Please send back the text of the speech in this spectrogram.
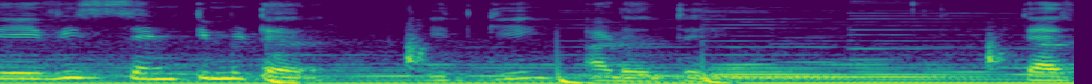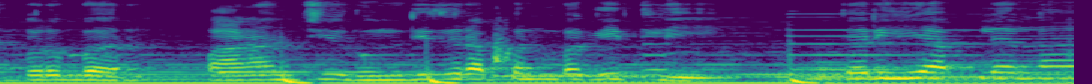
तेवीस सेंटीमीटर इतकी आढळते. त्याचबरोबर पानांची रुंदी जर आपण बघितली तर ही आपल्याला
